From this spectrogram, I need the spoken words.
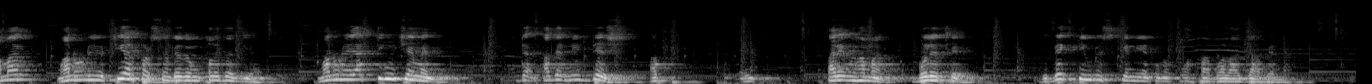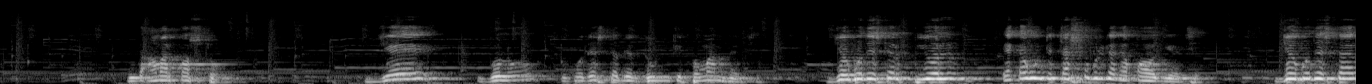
আমার মাননীয় চেয়ারপারসন বেগম খালেদা জিয়া, মাননীয় অ্যাক্টিং চেয়ারম্যান তাদের নির্দেশ তারেক রহমান বলেছে যে ব্যক্তি ইউনিসকে নিয়ে কোনো কথা বলা যাবে না। কিন্তু আমার কষ্ট যেগুলো উপদেষ্টাদের দুর্নীতি প্রমাণ হয়েছে। যে উপদেষ্টার পিওর অ্যাকাউন্টে চারশো কোটি টাকা পাওয়া গিয়েছে, যে উপদেষ্টার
